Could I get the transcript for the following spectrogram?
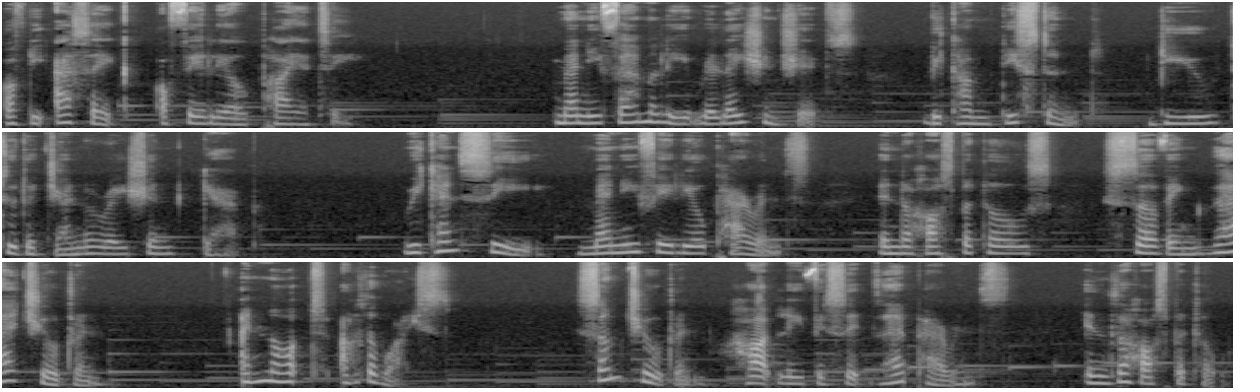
of the ethic of filial piety. Many family relationships become distant due to the generation gap. We can see many filial parents in the hospitals serving their children and not otherwise. Some children hardly visit their parents in the hospital,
